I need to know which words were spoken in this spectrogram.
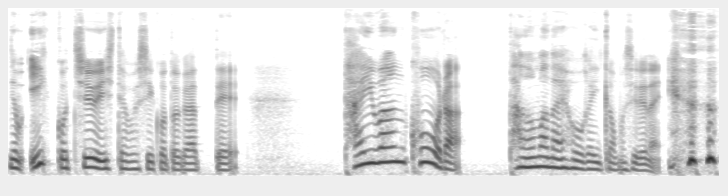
でも一個注意してほしいことがあって、台湾コーラ頼まない方がいいかもしれない。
